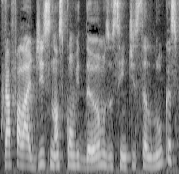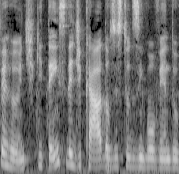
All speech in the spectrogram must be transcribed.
Para falar disso, nós convidamos o cientista Lucas Ferrante, que tem se dedicado aos estudos envolvendo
